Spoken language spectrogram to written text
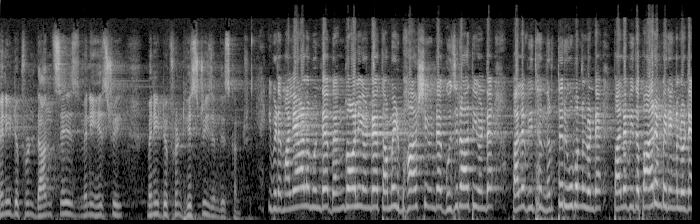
many different dances, many history, many different histories in this country. ഇവിടെ മലയാളമുണ്ട് ബംഗാളിയുണ്ട് തമിഴ് ഭാഷയുണ്ട് ഗുജറാത്തിയുണ്ട് പലവിധ നൃത്തരൂപങ്ങളുണ്ട് പലവിധ പാരമ്പര്യങ്ങളുണ്ട്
